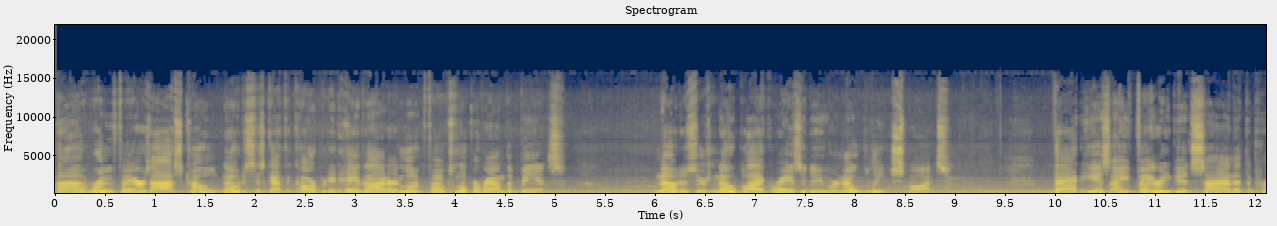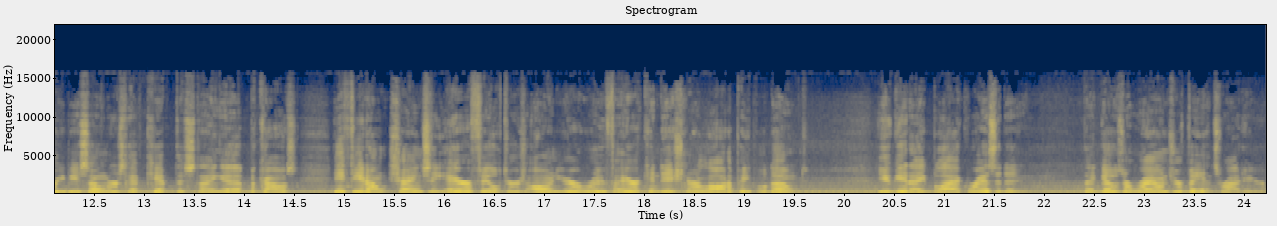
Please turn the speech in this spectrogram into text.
Uh, roof air's ice cold. Notice it's got the carpeted headliner, and look, folks, look around the vents. Notice there's no black residue or no bleach spots. That is a very good sign that the previous owners have kept this thing up because if you don't change the air filters on your roof air conditioner, a lot of people don't, you get a black residue that goes around your vents right here.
